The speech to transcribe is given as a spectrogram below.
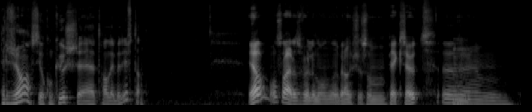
Det raser jo konkurstallet i bedriftene. Ja, og så er det selvfølgelig noen bransjer som peker seg ut. Eh,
